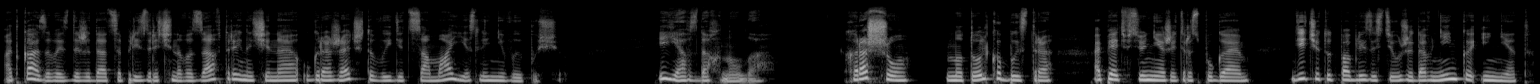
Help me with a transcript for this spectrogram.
отказываясь дожидаться призрачного завтра и начиная угрожать, что выйдет сама, если не выпущу. И я вздохнула. «Хорошо, но только быстро. Опять всю нежить распугаем. Дичи тут поблизости уже давненько и нет.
